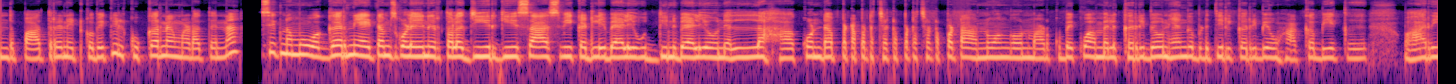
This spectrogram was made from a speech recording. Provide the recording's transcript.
ಒಂದು ಪಾತ್ರೆನ ಇಟ್ಕೋಬೇಕು. ಇಲ್ಲಿ ಕುಕ್ಕರ್ನಾಗ ಮಾಡತ್ತೇನ. ಬೇಸಿಕ್ ನಮ್ಮ ಒಗ್ಗರಣೆ ಐಟಮ್ಸ್ಗಳು ಏನಿರ್ತಲ್ಲ ಜೀರಿಗೆ, ಸಾಸ್ವೆ ಕಡ್ಲೆಬ್ಯಾಳೆ ಉದ್ದಿನ ಬ್ಯಾಳಿ ಅವನ್ನೆಲ್ಲ ಹಾಕ್ಕೊಂಡು ಪಟಪಟ ಪಟ ಚಟಪಟ ಚಟಪಟ ಅನ್ನುವಂಗೆ ಅವ್ನು ಮಾಡ್ಕೋಬೇಕು. ಆಮೇಲೆ ಕರಿಬೇವ್ನ ಹೆಂಗೆ ಬಿಡ್ತೀರಿ? ಕರಿಬೇವು ಹಾಕಬೇಕು. ಭಾರಿ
